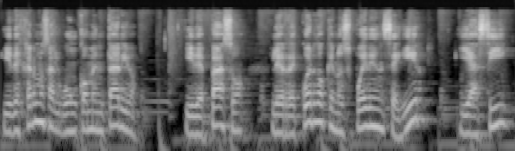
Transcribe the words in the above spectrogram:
y dejarnos algún comentario. Y de paso, les recuerdo que nos pueden seguir y así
